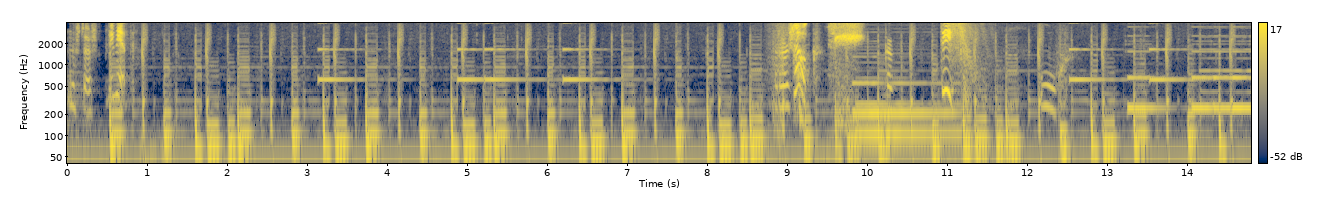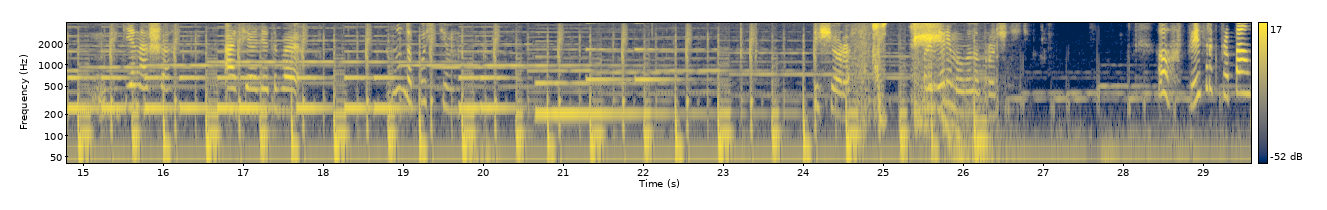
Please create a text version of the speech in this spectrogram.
Ну что ж, привет. Рожок. Как ты. Ух. Где наша... А, фиолетовая... Ну, допустим... Еще раз. Проверим его на прочность. Ох, призрак пропал.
